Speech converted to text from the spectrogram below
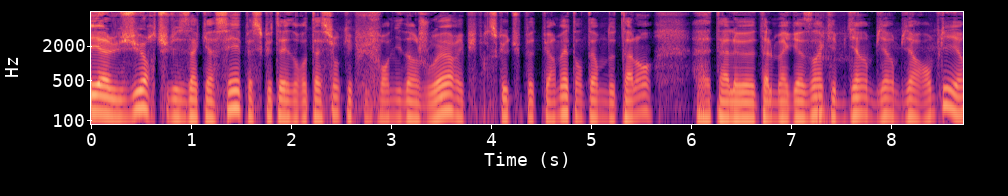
Et à l'usure, tu les as cassés parce que tu as une rotation qui est plus fournie d'un joueur et puis parce que tu peux te permettre en termes de talent, euh, tu as, le magasin qui est bien, bien, bien rempli. hein.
